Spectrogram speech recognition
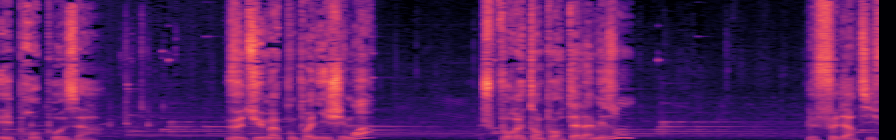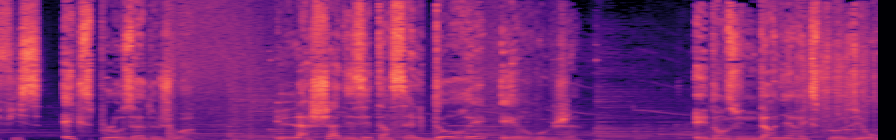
et proposa Veux-tu m'accompagner chez moi? Je pourrais t'emporter à la maison. Le feu d'artifice explosa de joie. Il lâcha des étincelles dorées et rouges. Et dans une dernière explosion,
